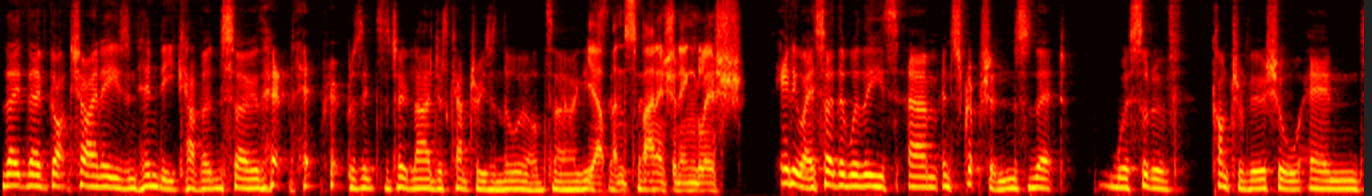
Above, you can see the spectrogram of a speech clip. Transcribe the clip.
they they've got Chinese and Hindi covered, so that, that represents the two largest countries in the world. So I guess Yeah, and uh, Spanish and English. anyway, so there were these um, inscriptions that were sort of controversial and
